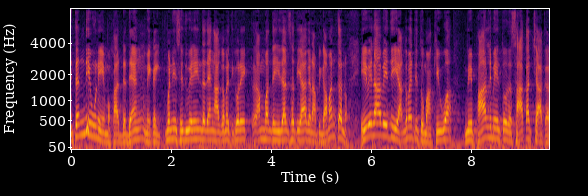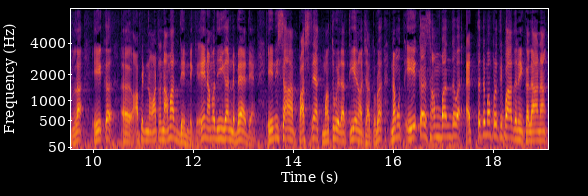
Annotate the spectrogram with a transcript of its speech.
එතන්දි වනේ මොකක්ද දැන් මේක ඉක්මනින් සිදුවෙනින්ද දැන් අගමතිකොරෙක් අම්බන්ධ හිදල්සතියාගෙන අපි ගමන් කරන. ඒ වෙලාවේදී අගමැතිතුමා කිව්වා මේ පාර්ලිමේන්තෝද සාකච්ඡා කරලා ඒක අපිට නවට නමත් දෙන්නක ඒ නම දීගන්න බෑදෑන්. ඒ නිසා ප්‍රශ්නයක් මතු වෙලා තියෙනවා චතුර නමුත් ඒක සම්බන්ධව ඇත්තටම ප්‍රතිපාදනය කලානම්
